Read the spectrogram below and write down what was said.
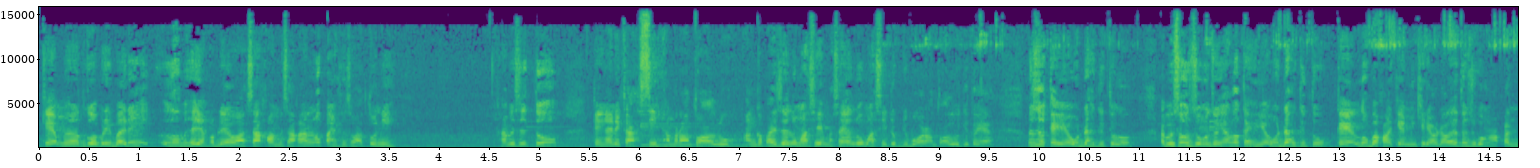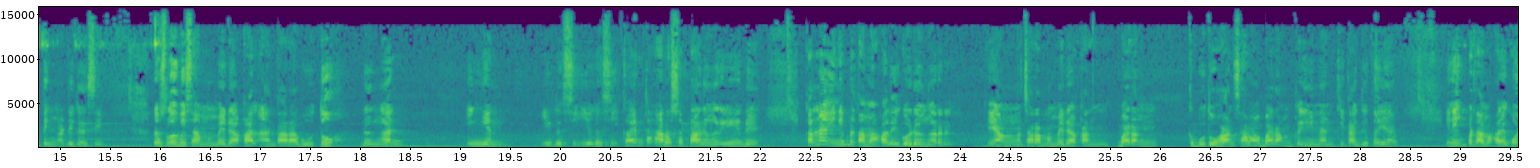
kayak menurut gue pribadi lu bisa dianggap dewasa kalau misalkan lu pengen sesuatu nih. Habis itu kayak nggak dikasih sama orang tua lu. Anggap aja lu masih misalnya lu masih hidup di bawah orang tua lu gitu ya. Terus lu kayak ya udah gitu loh. Habis itu ujung-ujungnya lu kayak ya udah gitu. Kayak lu bakal kayak mikir ya udah itu juga nggak penting ngerti gak sih? Terus lu bisa membedakan antara butuh dengan ingin. Iya gak sih? Iya gak sih? Kalian kan harusnya pernah denger ini deh. Karena ini pertama kali gue denger yang cara membedakan barang kebutuhan sama barang keinginan kita gitu ya ini pertama kali gue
